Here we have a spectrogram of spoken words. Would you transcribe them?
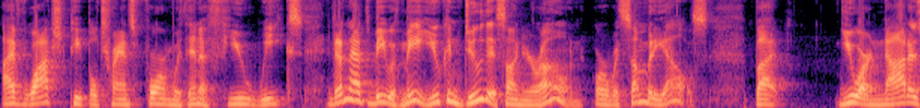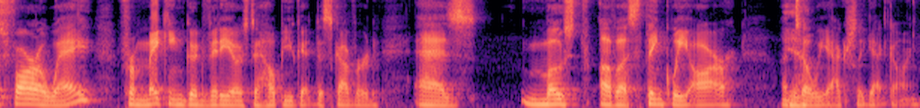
I've watched people transform within a few weeks. It doesn't have to be with me. You can do this on your own or with somebody else. But you are not as far away from making good videos to help you get discovered as most of us think we are until yeah. we actually get going.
